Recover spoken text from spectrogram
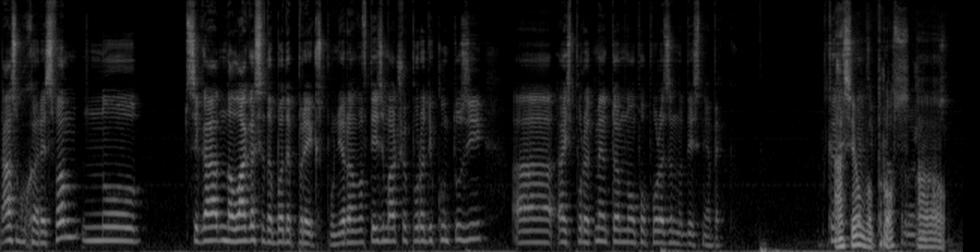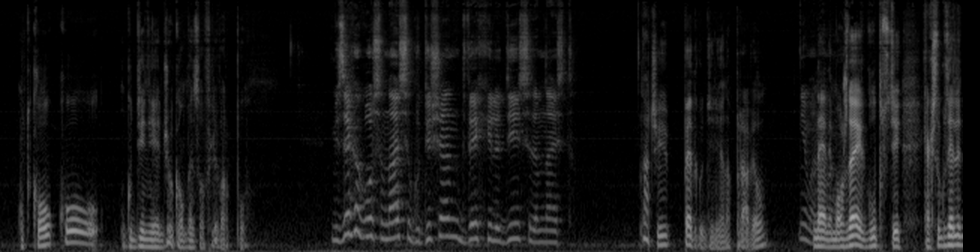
аз го харесвам, но сега налага се да бъде преекспониран в тези мачове поради контузии, а, а и според мен той е много по-полезен на десния бек. Кажи Аз имам въпрос. да, А, от колко години е Джо Гомес в Ливърпул? Ми взеха го 18 годишен 2017. Значи 5 години е направил. Има Не, не може да е глупости. Как ще го взели?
